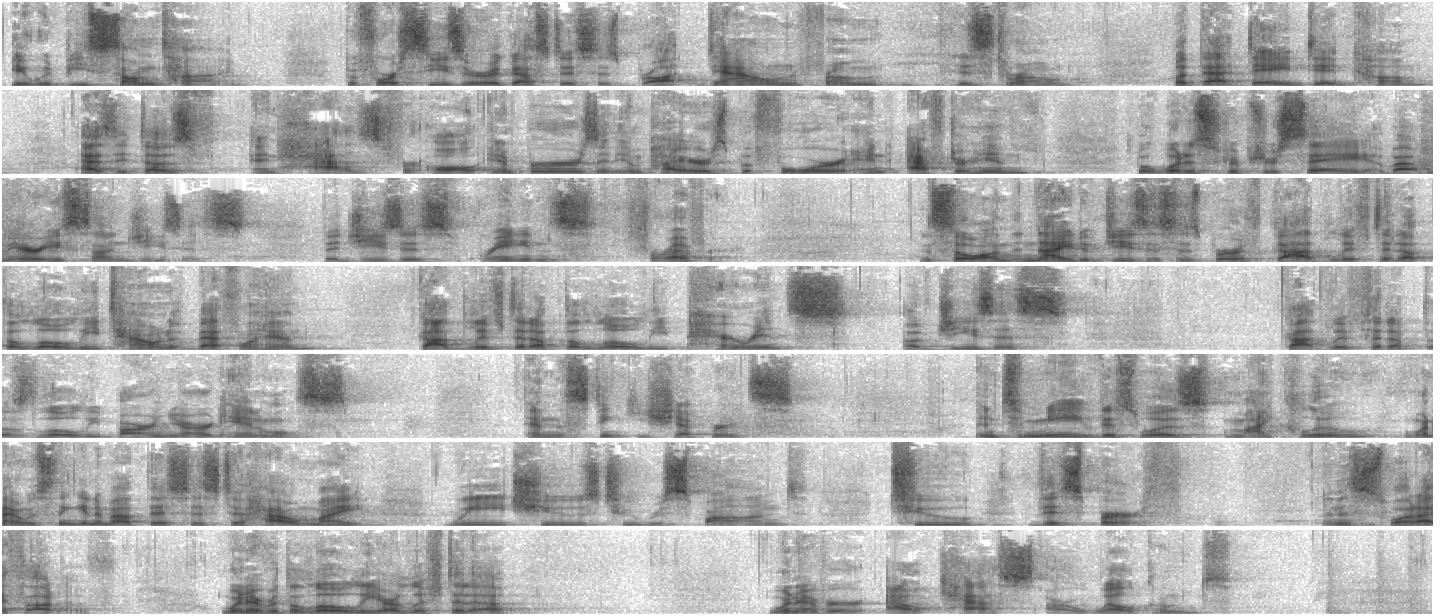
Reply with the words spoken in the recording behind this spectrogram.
It would be some time before Caesar Augustus is brought down from his throne but that day did come, as it does and has for all emperors and empires before and after him. But what does Scripture say about Mary's son Jesus? That Jesus reigns forever. And so on the night of Jesus' birth, God lifted up the lowly town of Bethlehem. God lifted up the lowly parents of Jesus. God lifted up those lowly barnyard animals and the stinky shepherds. And to me, this was my clue when I was thinking about this as to how might we choose to respond to this birth. And this is what I thought of. Whenever the lowly are lifted up, whenever outcasts are welcomed,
